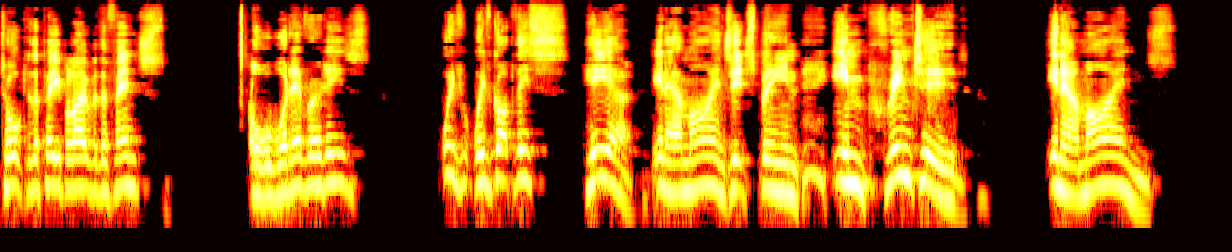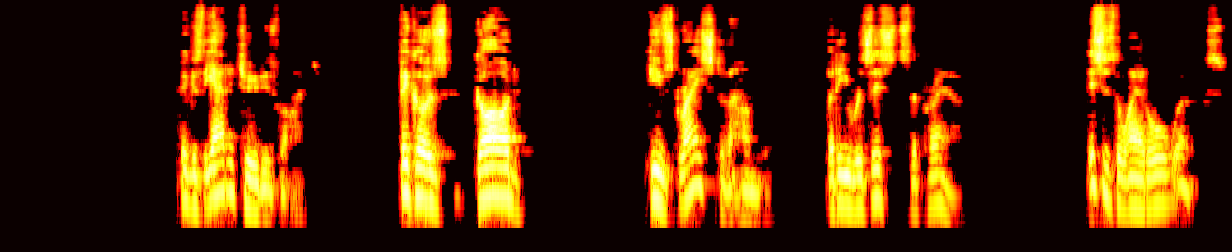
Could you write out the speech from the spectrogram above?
talk to the people over the fence, or whatever it is. We've, we've got this here in our minds. It's been imprinted in our minds. Because the attitude is right. Because God gives grace to the humble, but he resists the proud. This is the way it all works.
